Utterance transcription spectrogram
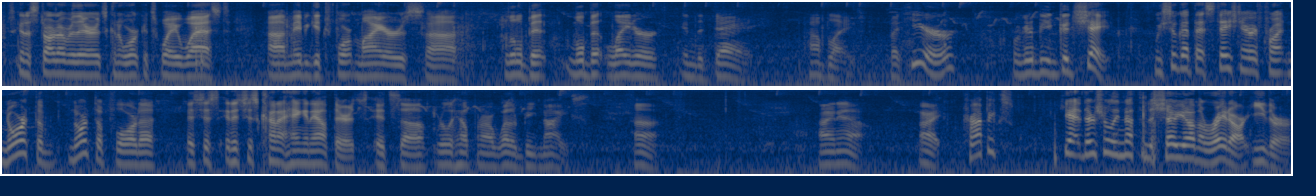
It's going to start over there. It's going to work its way west uh, maybe get to Fort Myers uh, a little bit, a little bit later in the day, huh, Blaze? But here, we're going to be in good shape. We still got that stationary front north of north of Florida. It's just and it's just kind of hanging out there. It's it's uh, really helping our weather be nice, huh? I know. All right, tropics. Yeah, there's really nothing to show you on the radar either.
